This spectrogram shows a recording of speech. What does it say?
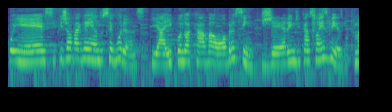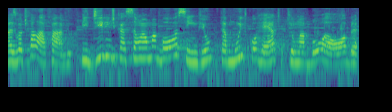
conhece e já vai ganhando segurança. E aí quando acaba a obra, sim, gera indicações mesmo. Mas vou te falar, Fábio, pedir indicação é uma boa sim, viu? Tá muito correto que uma boa obra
